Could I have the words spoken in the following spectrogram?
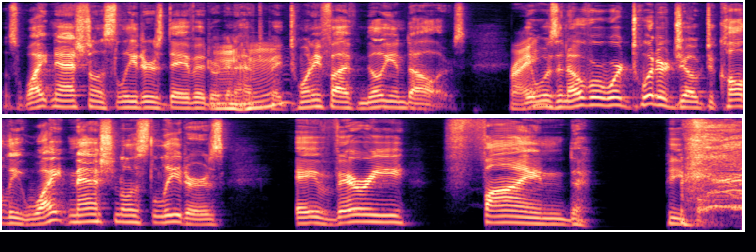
Those white nationalist leaders, David, are going to have to pay mm-hmm. $25 million. Right. It was an overword Twitter joke to call the white nationalist leaders a very fined people.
